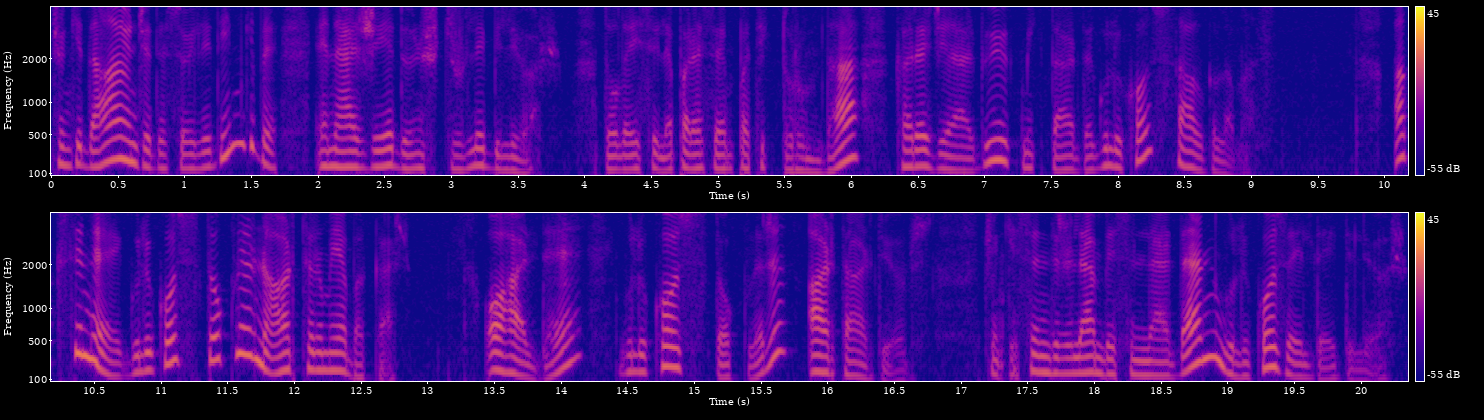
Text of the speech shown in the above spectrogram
Çünkü daha önce de söylediğim gibi enerjiye dönüştürülebiliyor. Dolayısıyla parasempatik durumda karaciğer büyük miktarda glukoz salgılamaz. Aksine glukoz stoklarını artırmaya bakar. O halde glukoz stokları artar diyoruz. Çünkü sindirilen besinlerden glukoz elde ediliyor.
